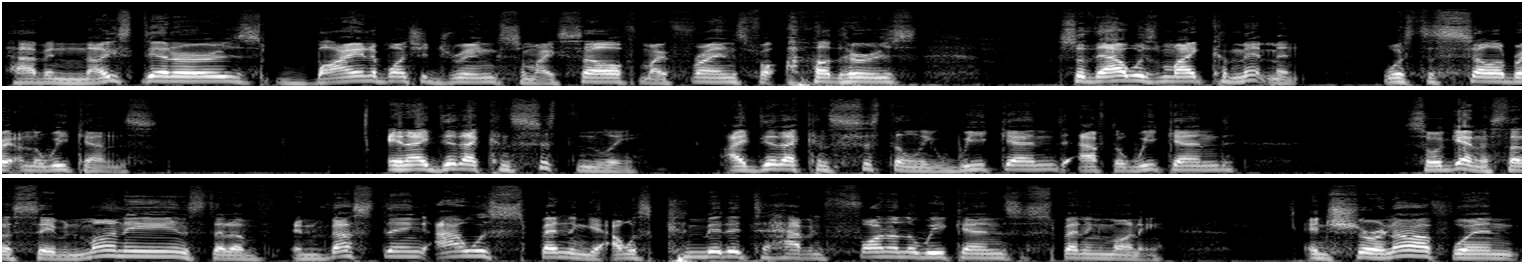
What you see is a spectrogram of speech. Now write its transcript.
having nice dinners, buying a bunch of drinks for myself, my friends, for others. So that was my commitment was to celebrate on the weekends. And I did that consistently. I did that consistently weekend after weekend. So again, instead of saving money, instead of investing, I was spending it. I was committed to having fun on the weekends, spending money. And sure enough, when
